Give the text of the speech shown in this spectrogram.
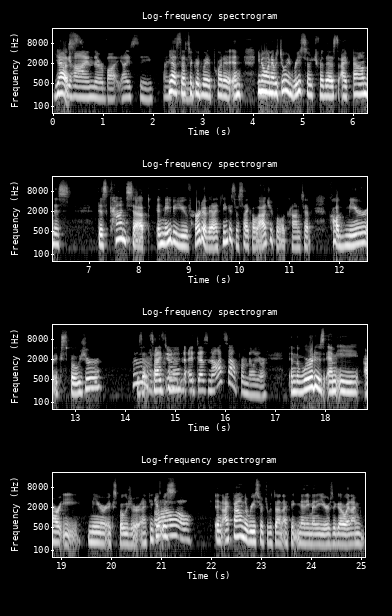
yes behind their body. I see. I Yes, that's a good way to put it. And you know, when I was doing research for this, I found this this concept, and maybe you've heard of it. I think it's a psychological concept called mere exposure. Does that Hmm, sound I do. familiar? It does not sound familiar. And the word is M E R E, mere exposure. And I think it was Oh, and I found the research was done I think many many years ago and I'm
